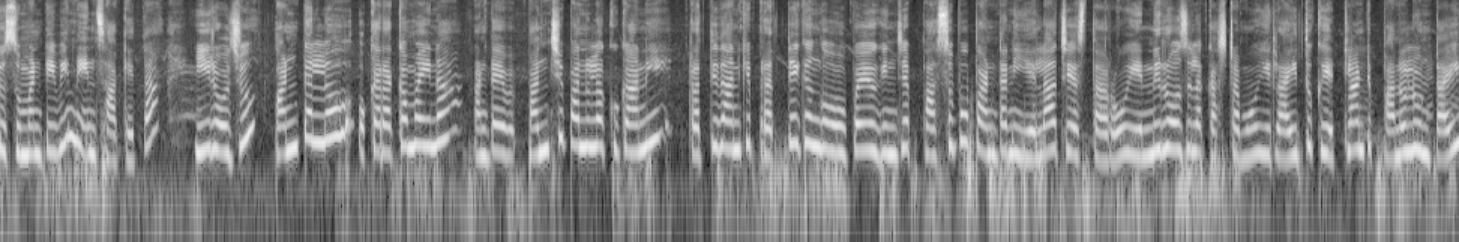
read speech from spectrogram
టు సుమన్ టీవీ నేను సాకేత. ఈరోజు పంటల్లో ఒక రకమైన అంటే మంచి పనులకు కానీ ప్రతిదానికి ప్రత్యేకంగా ఉపయోగించే పసుపు పంటని ఎలా చేస్తారో ఎన్ని రోజుల కష్టమో ఈ రైతుకు ఎట్లాంటి పనులు ఉంటాయి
